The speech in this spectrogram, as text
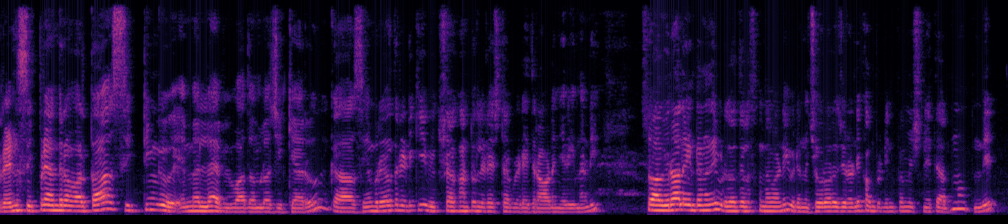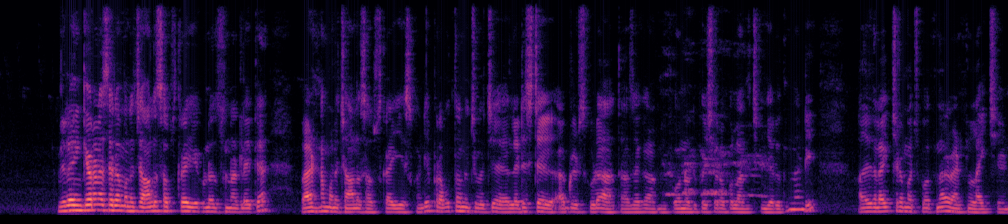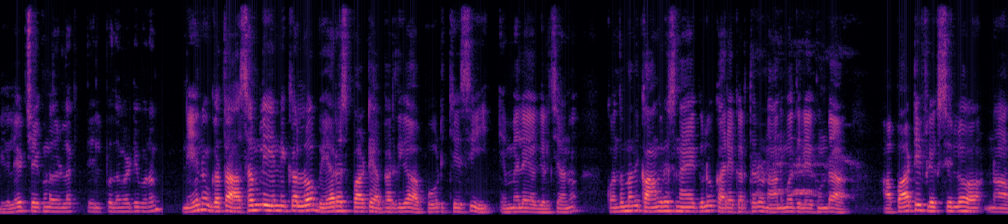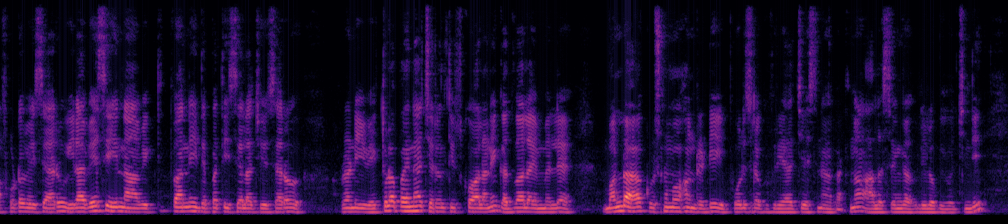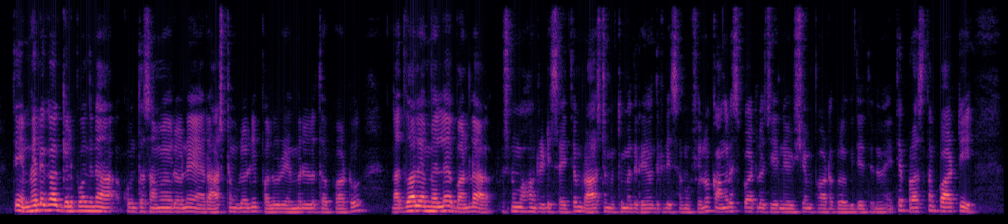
Friends ఇప్పుడే అందిన వార్త సిట్టింగ్ ఎమ్మెల్యే వివాదంలో చిక్కారు. ఇక సీఎం రేవంత్ రెడ్డికి వీక్షాక్ అంటూ లేటెస్ట్ అప్డేట్ అయితే రావడం జరిగిందండి. సో ఆ వివరాలు ఏంటనేది వీడియో తెలుసుకుందామండి. వీడియోని చివరి చూడండి. కంప్లీట్ ఇన్ఫర్మేషన్ అయితే అర్థమవుతుంది. మీరు ఇంకెవరైనా సరే మన ఛానల్ సబ్స్క్రైబ్ చేయకుండా చూస్తున్నట్లయితే వెంటనే మన ఛానల్ సబ్స్క్రైబ్ చేసుకోండి. ప్రభుత్వం నుంచి వచ్చే లేటెస్ట్ అప్డేట్స్ కూడా తాజాగా మీ ఫోన్ నోటిఫికేషన్ రూపంలో అందించడం జరుగుతుందండి. అది లైక్ చేయడం మర్చిపోతున్నారు? వెంటనే లైక్ చేయండి. లేట్ చేయకుండా వీళ్ళకి వెళ్ళిపోదామంటే మనం. నేను గత అసెంబ్లీ ఎన్నికల్లో బీఆర్ఎస్ పార్టీ అభ్యర్థిగా పోటీ చేసి ఎమ్మెల్యేగా గెలిచాను. కొంతమంది కాంగ్రెస్ నాయకులు కార్యకర్తలు నా అనుమతి లేకుండా ఆ పార్టీ ఫ్లెక్సీలో నా ఫోటో వేశారు. ఇలా వేసి నా వ్యక్తిత్వాన్ని దెబ్బతీసేలా చేశారు. అప్పుడు ఈ వ్యక్తులపైన చర్యలు తీసుకోవాలని గద్వాల ఎమ్మెల్యే బండ్ల కృష్ణమోహన్ రెడ్డి పోలీసులకు ఫిర్యాదు చేసిన ఘటన ఆలస్యంగా వెలుగులోకి వచ్చింది. అయితే ఎమ్మెల్యేగా గెలుపొందిన కొంత సమయంలోనే రాష్ట్రంలోని పలువురు ఎమ్మెల్యేలతో పాటు గద్వాల ఎమ్మెల్యే బండ్ల కృష్ణమోహన్ రెడ్డి సైతం రాష్ట్ర ముఖ్యమంత్రి రేవంత్ రెడ్డి సమక్షంలో కాంగ్రెస్ పార్టీలో చేరిన విషయం పాఠకులకు విదితమే అయితే ప్రస్తుతం పార్టీ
